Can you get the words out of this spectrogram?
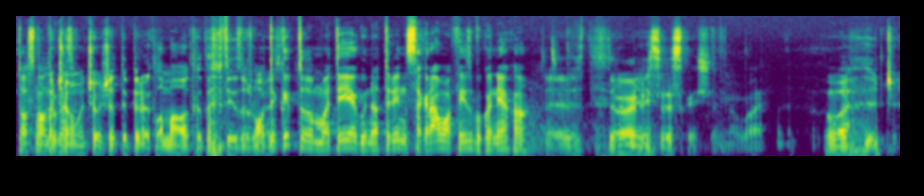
tos nuotraukos? Mačiau, mačiau, čia taip ir reklamavot, kad ateitų O žmonės. tai kaip tu matei, jeigu neturi Instagramo, Facebooko, nieko? Tai, tai teorijas viskas šiandien. Va. Va, čia.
